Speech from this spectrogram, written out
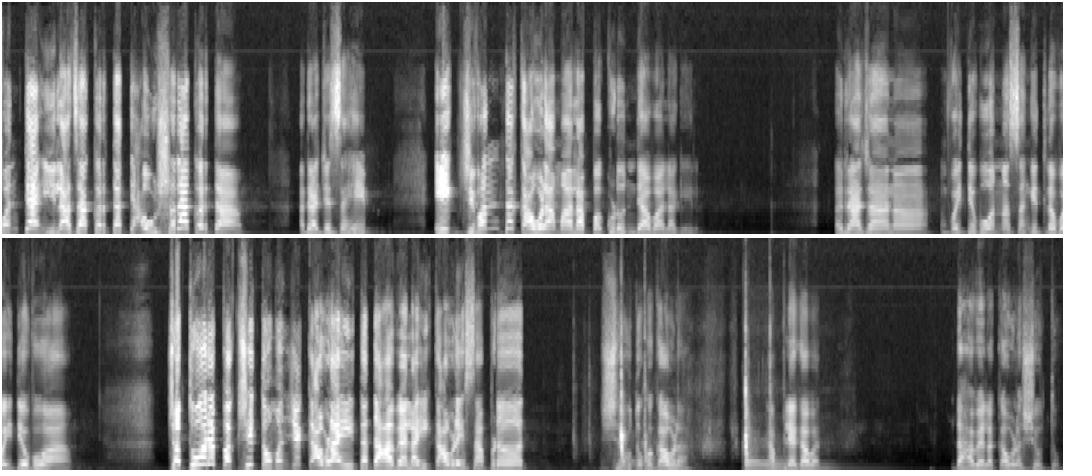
पण त्या इलाजाकरता त्या औषधाकरता राजे साहेब एक जिवंत कावळा मला पकडून द्यावा लागेल. राजानं वैद्यबुवांना सांगितलं वैद्यबुवा चतुर पक्षी तो म्हणजे कावळा इथं दहाव्यालाही कावळे सापडत. शिवतो का कावळा? आपल्या गावात दहाव्याला कावळा शिवतो.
